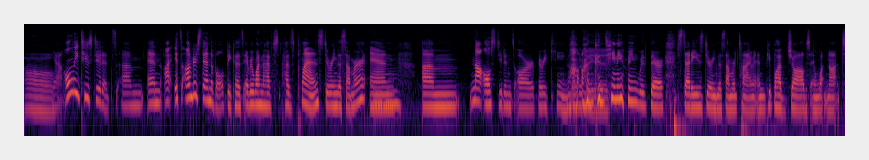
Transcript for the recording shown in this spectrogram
Oh, Yeah, only two students, um, and I, it's understandable because everyone has has plans during the summer, and um, not all students are very keen on continuing with their studies during the summertime, and people have jobs and whatnot.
